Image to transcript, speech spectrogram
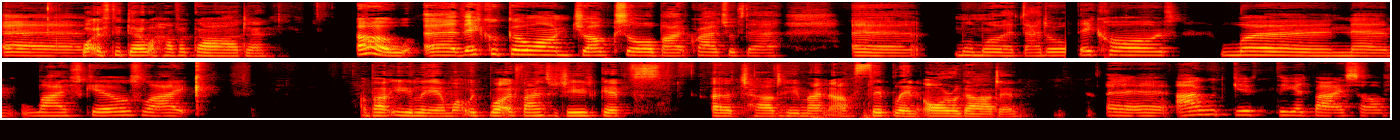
Um, What if they don't have a garden? Oh, uh, they could go on jogs or bike rides with their uh, mum or their dad, or they could learn um, life skills like About you, Liam, what would what advice would you give a child who might not have a sibling or a garden? Uh, I would give the advice of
